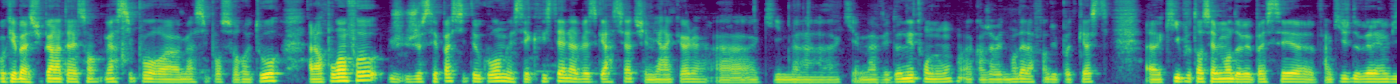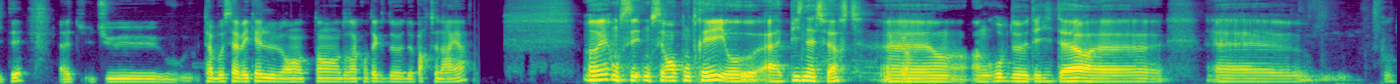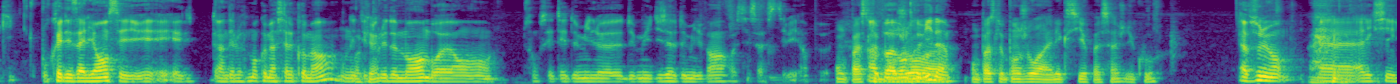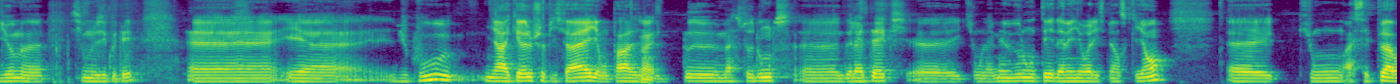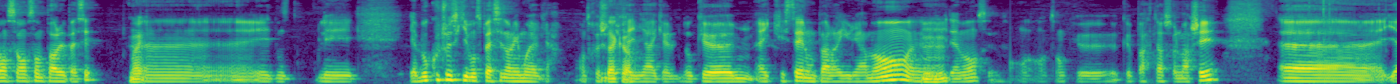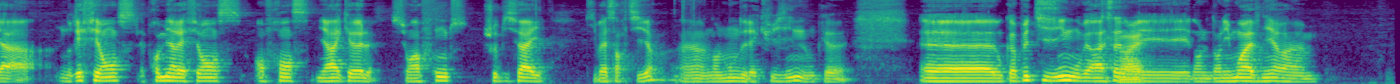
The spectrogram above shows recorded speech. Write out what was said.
Ok, bah super intéressant. Merci pour, euh, merci pour ce retour. Alors pour info, je ne sais pas si tu es au courant, mais c'est Christelle Alves Garcia de chez Miracle euh, qui m'a, qui m'avait donné ton nom quand j'avais demandé à la fin du podcast qui potentiellement devait passer, enfin qui je devais réinviter. tu, tu as bossé avec elle en, dans un contexte de partenariat? Ouais, on s'est on s'est rencontrés au, à Business First, euh, un, groupe d'éditeurs euh, euh, pour, pour, créer des alliances et, un développement commercial commun. On était tous les deux membres en c'était 2019-2020, c'est ça, c'était un peu, on passe un le peu bonjour, avant le Covid. on passe le bonjour à Alexis au passage du coup. Absolument, Alexis et Guillaume, si vous nous écoutez. Euh, et euh, du coup, Miracle, Shopify, on parle de mastodontes euh, de la tech qui ont la même volonté d'améliorer l'expérience client, qui ont assez peu avancé ensemble par le passé. et donc, les... il y a beaucoup de choses qui vont se passer dans les mois à venir entre Shopify et Miracle. Donc, avec Christelle, on parle régulièrement, mhm. évidemment, en, tant que, que, partenaire sur le marché. Il y a une référence, la première référence en France, Miracle, sur un front Shopify qui va sortir euh, dans le monde de la cuisine. Donc, euh, donc un peu de teasing, on verra ça dans, les, dans, dans les mois à venir. euh,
